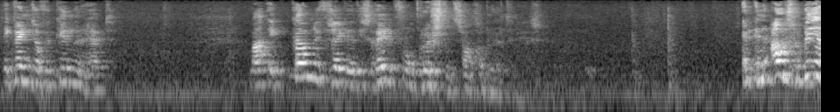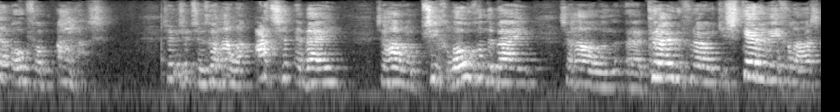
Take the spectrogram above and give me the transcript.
Ik weet niet of u kinderen hebt. Maar ik kan u verzekeren, dat is redelijk verontrustend, zo'n gebeurtenis. En, en de ouders proberen ook van alles. Ze, ze, ze, halen artsen erbij. Ze halen psychologen erbij. Ze halen uh, kruidenvrouwtjes, sterrenwiggelaars.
